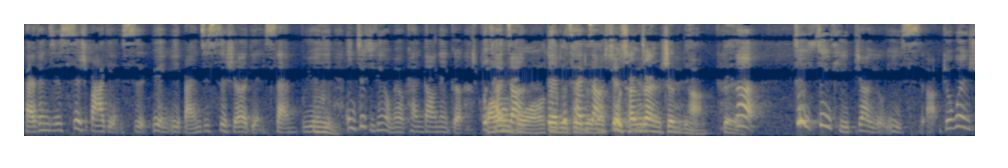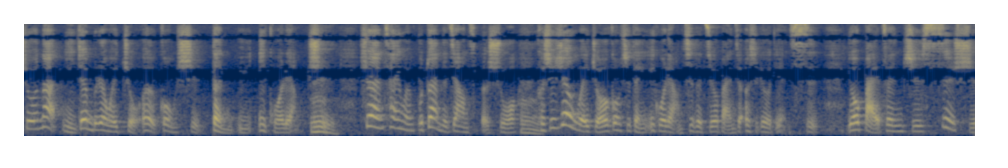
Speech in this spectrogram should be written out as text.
百分之四十八点四愿意，百分之四十二点三不愿意。哎、嗯，你这几天有没有看到那个不参战？对，不参战。不参战声明。对。那这这一题比较有意思啊，就问说，那你认不认为九二共识等于一国两制？嗯虽然蔡英文不断的这样子的说，嗯，可是认为九二共识等于一国两制的只有百分之二十六点四，有百分之四十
